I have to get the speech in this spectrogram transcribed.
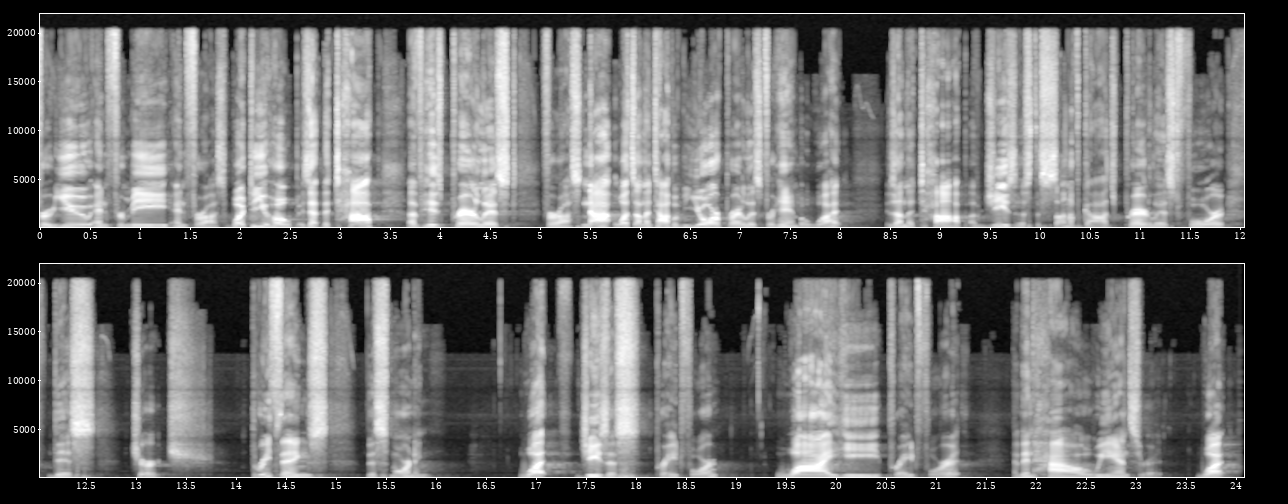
for you and for me and for us? What do you hope is at the top of his prayer list for us? Not what's on the top of your prayer list for him, but what is on the top of Jesus, the Son of God's prayer list for this church. Three things this morning what Jesus prayed for, why he prayed for it, and then how we answer it. What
